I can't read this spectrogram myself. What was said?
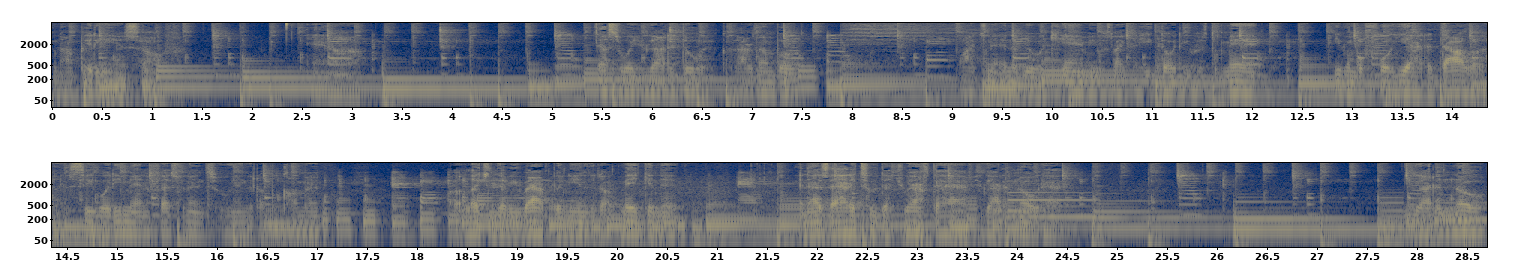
you're not pitying yourself. And uh, that's the way you gotta do it. Because I remember watching the interview with Cam, he was like, he thought he was the man even before he had a dollar and see what he manifested into. He ended up becoming legendary rapper and he ended up making it. And that's the attitude that you have to have. You gotta know that. You gotta know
